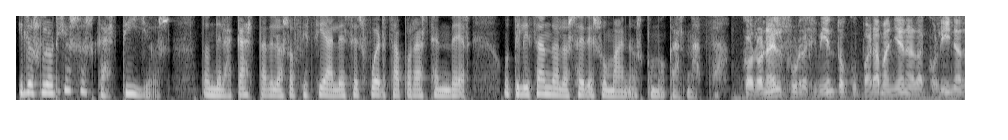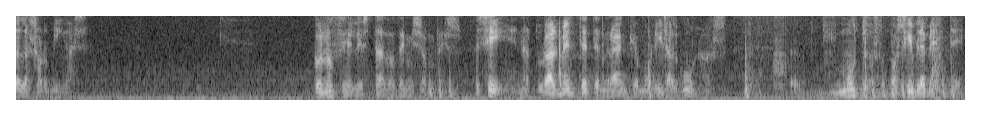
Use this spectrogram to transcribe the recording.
y los gloriosos castillos, donde la casta de los oficiales se esfuerza por ascender, utilizando a los seres humanos como carnaza. Coronel, su regimiento ocupará mañana la colina de las hormigas. ¿Conoce el estado de mis hombres? Sí, naturalmente tendrán que morir algunos. Muchos, posiblemente.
